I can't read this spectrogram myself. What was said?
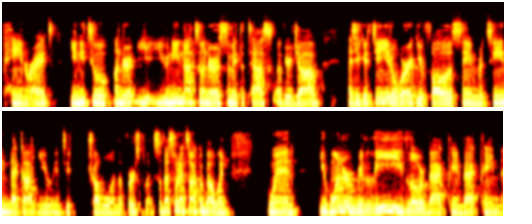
pain, right? You need to under you, you need not to underestimate the task of your job. As you continue to work, you follow the same routine that got you into trouble in the first place. So that's what I talk about when when you want to relieve lower back pain, back pain,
